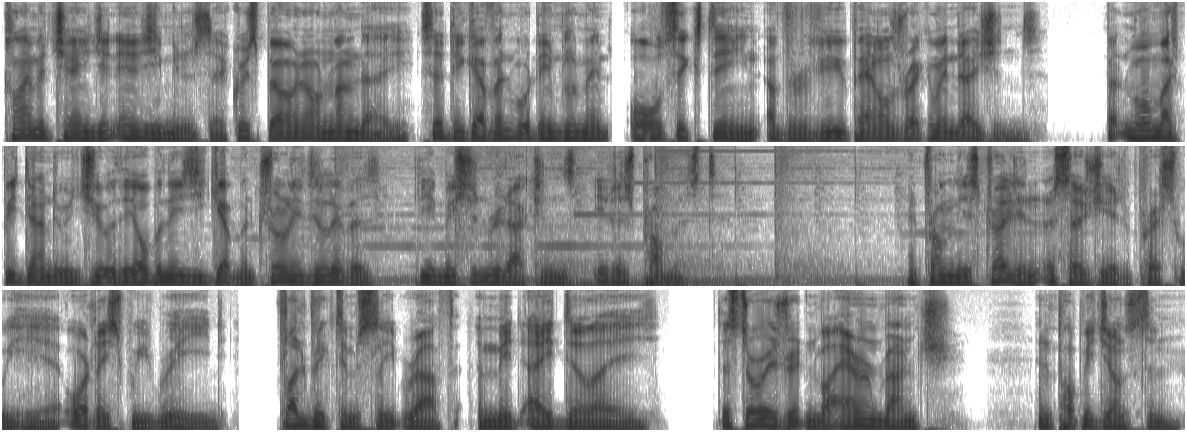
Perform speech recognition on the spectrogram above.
Climate Change and Energy Minister Chris Bowen on Monday said the government would implement all 16 of the review panel's recommendations. But more must be done to ensure the Albanese government truly delivers the emission reductions it has promised. And from the Australian Associated Press, we hear, or at least we read, flood victims sleep rough amid aid delays. The story is written by Aaron Bunch and Poppy Johnston.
